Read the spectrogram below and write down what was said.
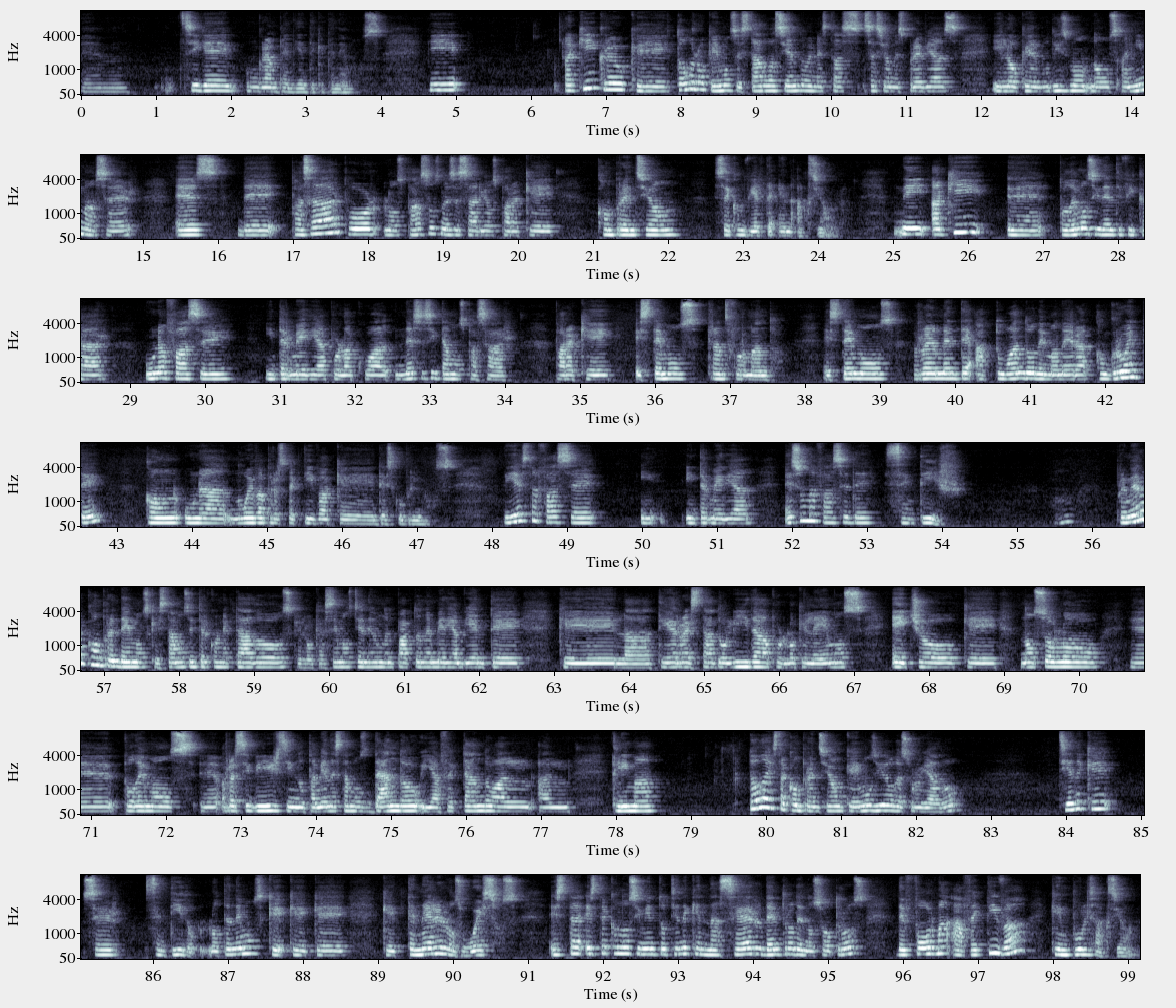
eh, sigue un gran pendiente que tenemos. Y aquí creo que todo lo que hemos estado haciendo en estas sesiones previas y lo que el budismo nos anima a hacer es de pasar por los pasos necesarios para que comprensión se convierte en acción. Y aquí eh, podemos identificar una fase intermedia por la cual necesitamos pasar para que estemos transformando, estemos realmente actuando de manera congruente con una nueva perspectiva que descubrimos. Y esta fase intermedia es una fase de sentir. Primero comprendemos que estamos interconectados, que lo que hacemos tiene un impacto en el medio ambiente, que la tierra está dolida por lo que le hemos hecho, que no solo eh, podemos eh, recibir, sino también estamos dando y afectando al, al clima. Toda esta comprensión que hemos ido desarrollando tiene que ser sentido, lo tenemos que, que, que, tener en los huesos. Este, este conocimiento tiene que nacer dentro de nosotros de forma afectiva que impulsa acción.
